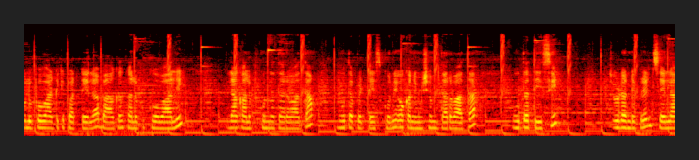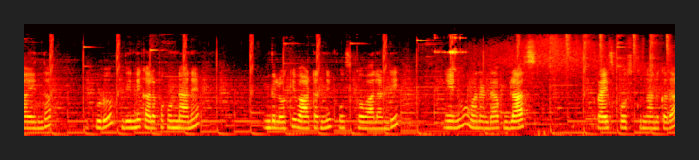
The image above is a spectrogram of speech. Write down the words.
పులుపు వాటికి పట్టేలా బాగా కలుపుకోవాలి. ఇలా కలుపుకున్న తర్వాత మూత పెట్టేసుకొని ఒక నిమిషం తర్వాత మూత తీసి చూడండి ఫ్రెండ్స్ ఎలా అయిందో. ఇప్పుడు దీన్ని కలపకుండానే ఇందులోకి వాటర్ని పోసుకోవాలండి. నేను one and half glass rice పోసుకున్నాను కదా.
